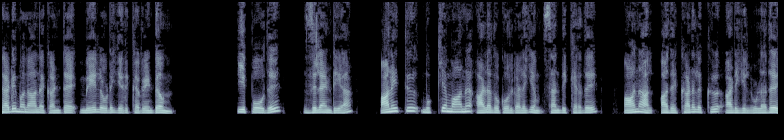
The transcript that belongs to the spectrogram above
தடிமனான கண்ட மேலோடு இருக்க வேண்டும். இப்போது ஜிலாண்டியா அனைத்து முக்கியமான அளவுகோல்களையும் சந்திக்கிறது ஆனால் அது கடலுக்கு அடியில் உள்ளது.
